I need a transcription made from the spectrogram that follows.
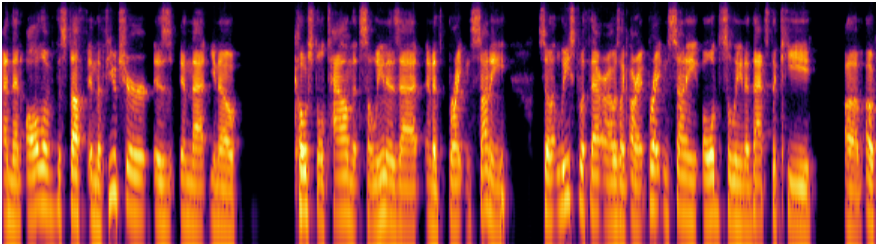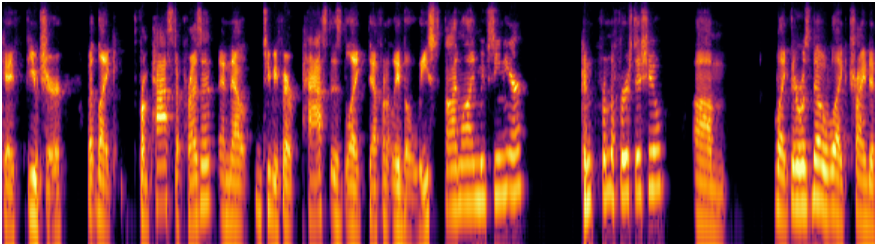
and then all of the stuff in the future is in that you know coastal town that Selina's at, and it's bright and sunny. So at least with that, I was like, all right, bright and sunny, old Selina. That's the key of okay, future. But like from past to present, and now to be fair, past is like definitely the least timeline we've seen here from the first issue. Um, like there was no like trying to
